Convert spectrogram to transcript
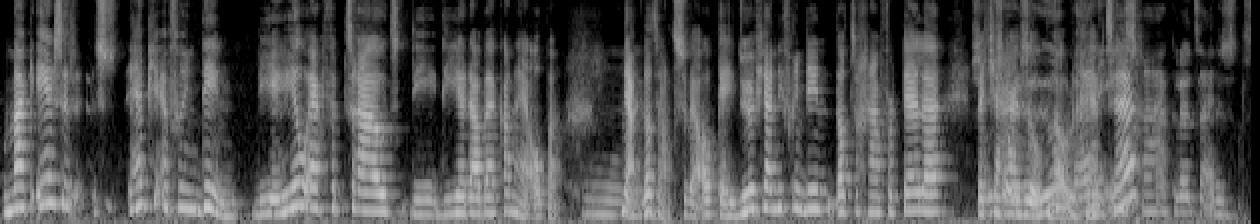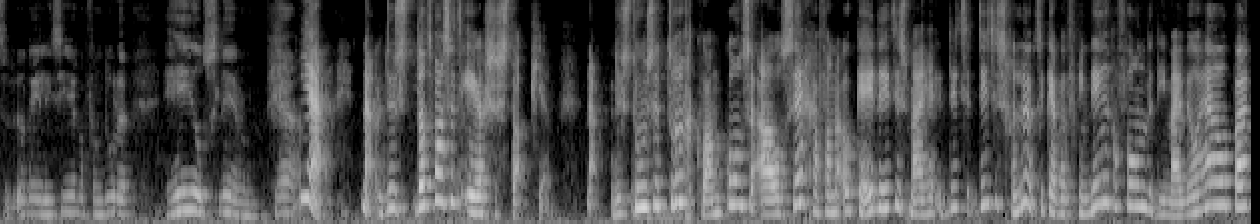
maak eerst eens... heb je een vriendin die je heel erg vertrouwt... die, die je daarbij kan helpen? Hmm. Ja, dat had ze wel. Oké, durf je aan die vriendin dat te gaan vertellen? dat je haar hulp nodig hebt, hè? inschakelen tijdens het realiseren van doelen. Heel slim. Ja. Ja, nou, dus dat was het eerste stapje. Nou, dus toen ze terugkwam, kon ze al zeggen van... oké, dit, is mij- dit, dit is gelukt. Ik heb een vriendin gevonden die mij wil helpen.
